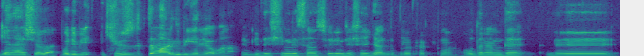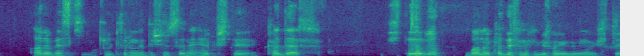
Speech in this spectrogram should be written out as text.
genel şey olarak böyle bir ikiyüzlülük de var gibi geliyor bana. Bir de şimdi sen söyleyince şey geldi Burak aklıma. O dönemde e, arabesk kültürünü de düşünsene. Hep işte kader, işte Tabii. Bana kaderin bir oyunu mu işte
